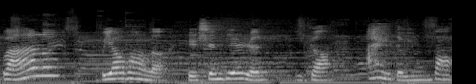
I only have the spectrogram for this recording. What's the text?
晚安喽不要忘了给身边人一个爱的拥抱。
